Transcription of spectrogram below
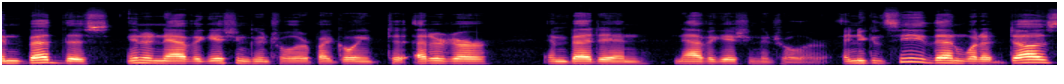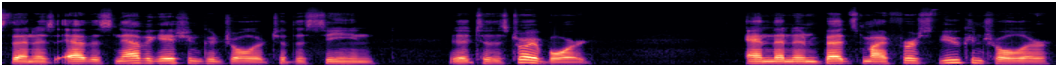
embed this in a navigation controller by going to editor embed in navigation controller. And you can see then what it does then is add this navigation controller to the scene uh, to the storyboard and then embeds my first view controller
